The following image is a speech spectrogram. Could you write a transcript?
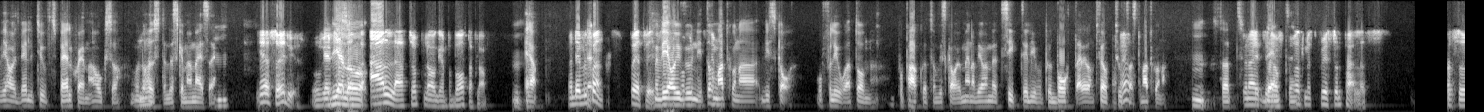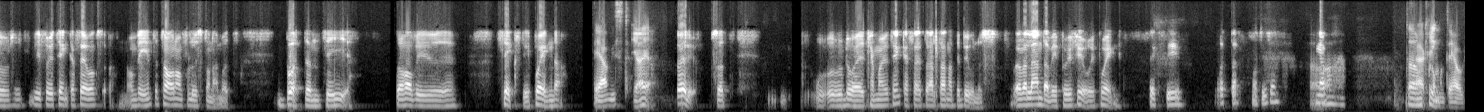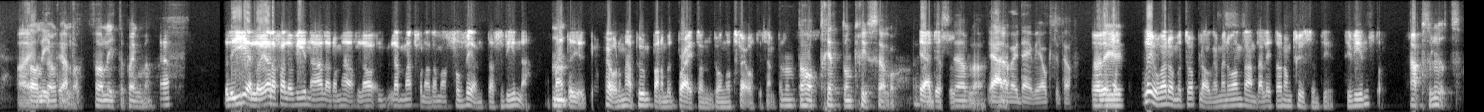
Vi har ett väldigt tufft spelschema också under Mm. hösten. Det ska man med sig. Ja, så är det ju. Och vi det får gäller- alla topplagen på bortaplan. Ja. Men det är väl Ja. skönt på ett vis. Men vi har ju vunnit de matcherna vi ska. Och förlorat dem på pappret som vi ska. Jag menar vi har mött City och Liverpool borta. Det är de två Ja. tuffaste matcherna. Mm. Så att United har inte... förlorat mot Crystal Palace. Alltså, vi får ju tänka så också. Om vi inte tar de förlusterna mot botten 10 så har vi ju eh, 60 poäng där. Ja visst. Ja, ja. Så är det ju. Så att, och då är, kan man ju tänka sig att allt annat är bonus. Vad landar vi på i fjol i poäng? 68? Något sånt? ja. Ja. Där Jag kommer inte ihåg. Nej, för lite ihåg i alla fall. För lite poäng men. Så det gäller i alla fall att vinna alla de här matcherna där man förväntas vinna. Man Mm. inte går på de här pumparna mot Brighton gånger två till exempel. De inte har 13 kryss heller. Det är Ja, dessutom. Jävla... Ja, det var ju det vi åkte på. Ja, det är ju... Förlora dem mot topplagen men omvandla lite av de kryssen till, till vinster. Absolut.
